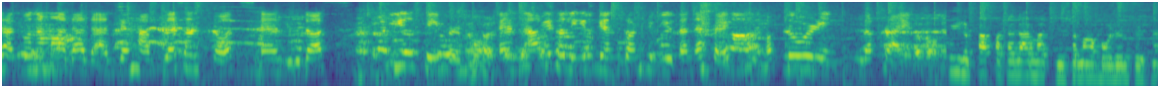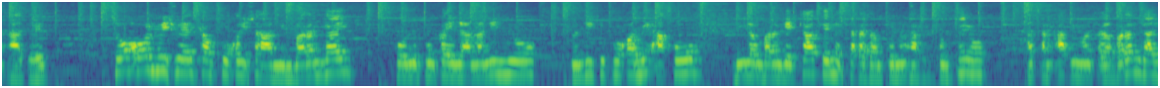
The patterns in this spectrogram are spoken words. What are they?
lahat po ng mga dadaan can have pleasant thoughts and thus feel safer po. And actually, it can contribute an effect of lowering the crime po. Yung nagpapasalamat din sa mga volunteers na atin. So always welcome po kayo sa aming barangay. Kung ano pong kailangan ninyo, nandito po kami, ako bilang barangay captain at saka sampu ng aking konseyo at ang aking mga taga-barangay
